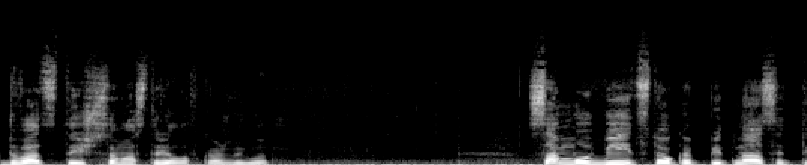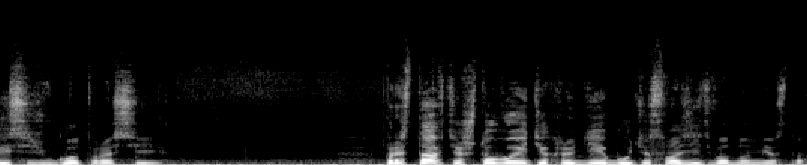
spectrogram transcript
20 тысяч самострелов каждый год. Самоубийц только 15 тысяч в год в России. Представьте, что вы этих людей будете свозить в одно место.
